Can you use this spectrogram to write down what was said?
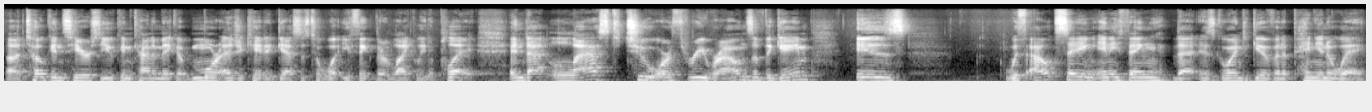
uh, tokens here, so you can kind of make a more educated guess as to what you think they're likely to play. And that last two or three rounds of the game is without saying anything that is going to give an opinion away.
